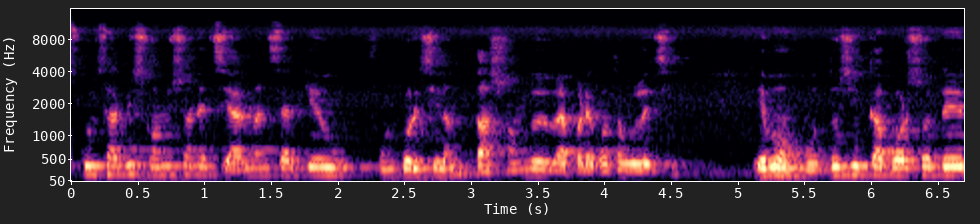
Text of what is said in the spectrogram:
স্কুল সার্ভিস কমিশনের চেয়ারম্যান স্যারকেও ফোন করেছিলাম, তার সঙ্গে ব্যাপারে কথা বলেছি এবং মধ্যশিক্ষা পর্ষদের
